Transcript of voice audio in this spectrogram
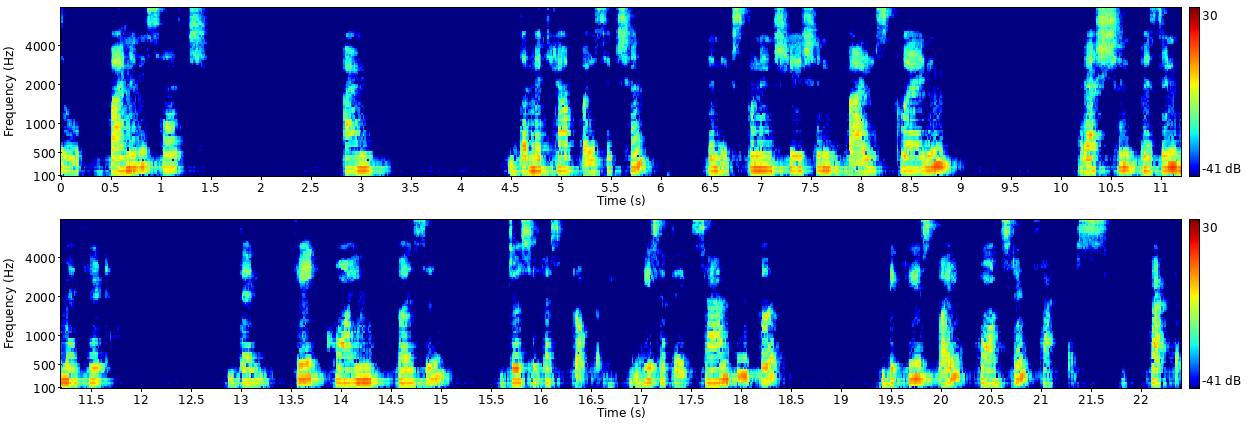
so binary search and the method of bisection then exponentiation by squaring Russian peasant method then fake coin puzzle Josephus problem. These are the example for decrease by constant factors factor.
